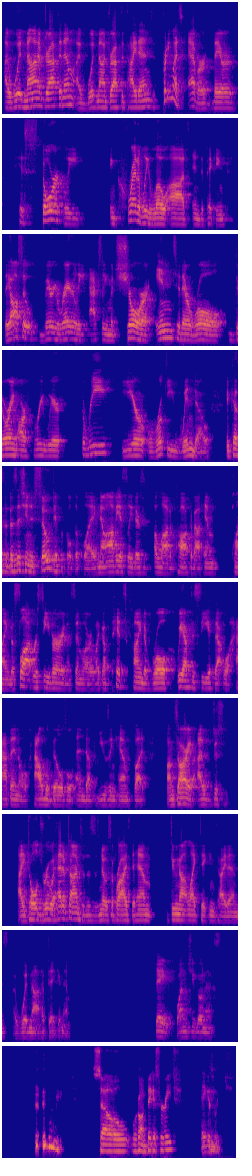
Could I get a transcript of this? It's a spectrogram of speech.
I would not have drafted him. I would not draft a tight end pretty much ever. They're historically incredibly low odds into picking. They also very rarely actually mature into their role during our three year three year rookie window because the position is so difficult to play. Now, obviously, there's a lot of talk about him playing the slot receiver in a similar, like a Pitts kind of role. We have to see if that will happen or how the Bills will end up using him. But I'm sorry, I just I told Drew ahead of time, so this is no surprise to him. Do not like taking tight ends. I would not have taken him. Dave, why don't you go next? so we're going biggest reach. Biggest reach.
